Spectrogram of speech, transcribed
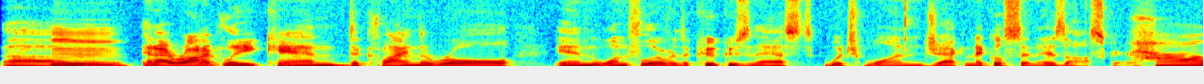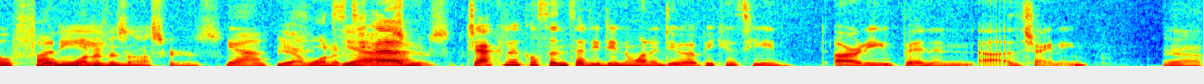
Um, And ironically, Caan decline the role in One Flew Over the Cuckoo's Nest, which won Jack Nicholson his Oscar. How Or funny. one of his Oscars? yeah. Yeah, one of Yeah. Um, his Oscars. Jack Nicholson said he didn't want to do it because he'd already been in uh, The Shining. Yeah.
